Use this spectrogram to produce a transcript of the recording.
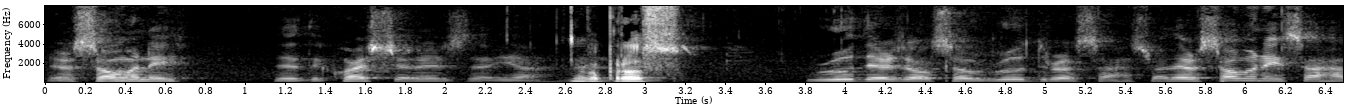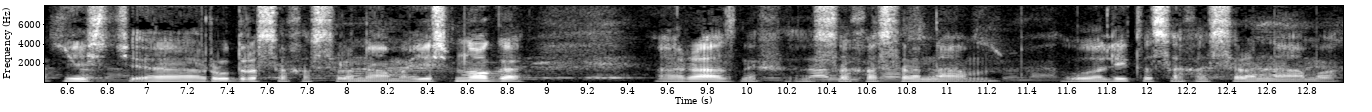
There are so many. The, question is that, yeah. Вопрос. Есть э, Рудра Сахасранама. Есть много разных Сахасранам. Лалита Сахасранама.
